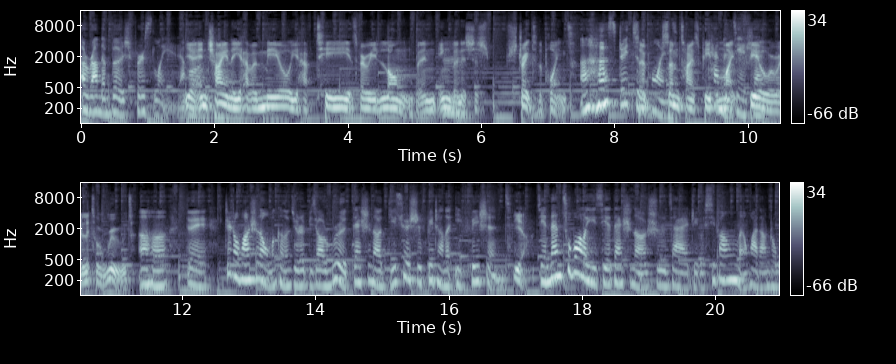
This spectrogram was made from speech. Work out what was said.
around the bush firstly。然后 Yeah, in China you have a meal, you have tea, it's very long, but in England it's just straight to the point. straight to So the point。 sometimes people 开门 might 见山 feel we're a little rude. 嗯哼，对这种方式呢，我们可能觉得比较 rude，但是呢，的确是非常的 efficient。 Yeah. 简单粗暴了一些，但是呢，是在这个西方文化当中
